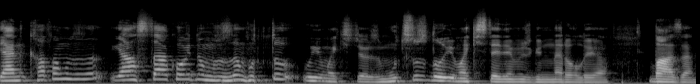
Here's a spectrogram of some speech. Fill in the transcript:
yani kafamızı yastığa koyduğumuzda mutlu uyumak istiyoruz. Mutsuz da uyumak istediğimiz günler oluyor bazen.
